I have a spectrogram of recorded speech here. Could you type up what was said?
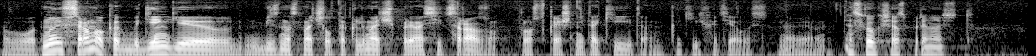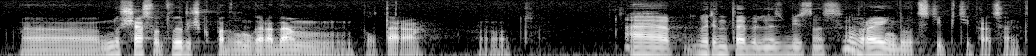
Вот. Ну и все равно, как бы деньги бизнес начал так или иначе приносить сразу. Просто, конечно, не такие, там, какие хотелось, наверное. И сколько сейчас приносит? Э, ну, сейчас вот выручка по двум городам полтора. Вот. А рентабельность бизнеса? Ну, в районе 25%.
